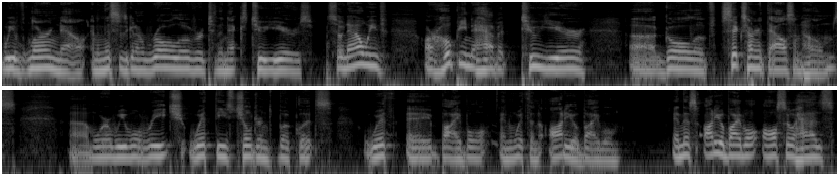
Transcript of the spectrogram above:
we've learned now, and this is going to roll over to the next two years. So now we've are hoping to have a two year uh, goal of 600,000 homes, um, where we will reach with these children's booklets, with a Bible, and with an audio Bible. And this audio Bible also has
